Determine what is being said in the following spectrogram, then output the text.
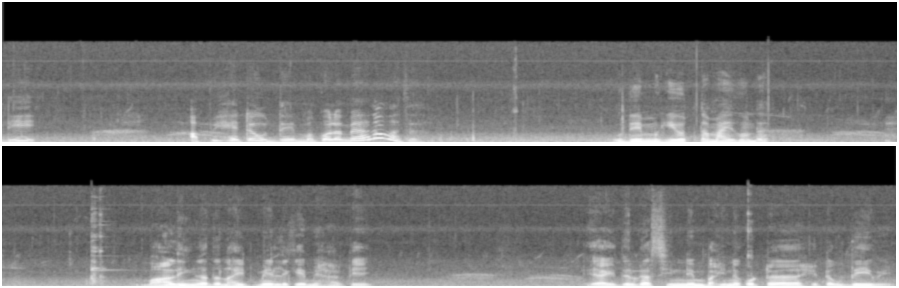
ඩැඩි අපි හෙට උදෙම්ම කොළඹ යනවද උදෙම්ම කියොත් තමයි හොඳ මාලිං අද නයිට් මේල් එකේ මෙහාටේ. එයා ඉදිරිගස් ඉන්නෙන් බහිනකොට හෙට උදේ වෙයි.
